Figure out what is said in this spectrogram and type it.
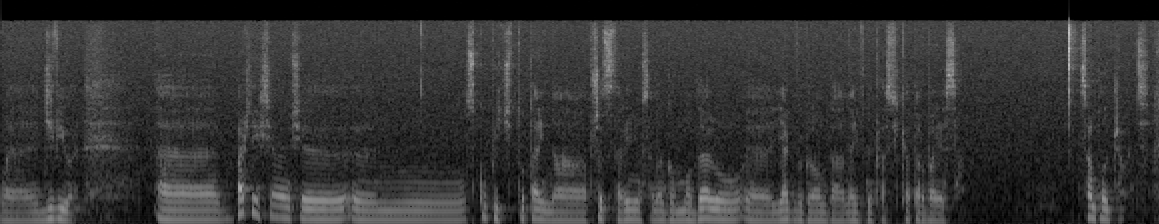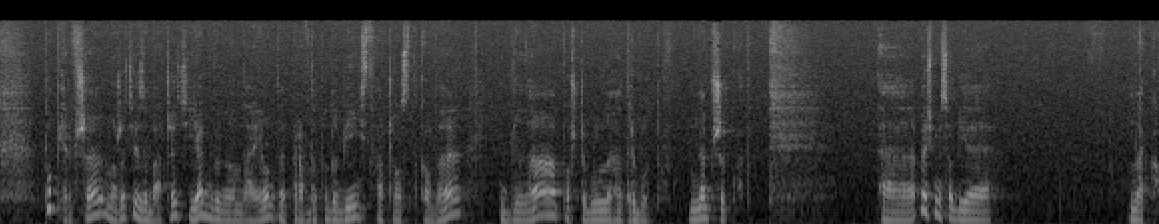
e, dziwiły. Bardziej chciałem się skupić tutaj na przedstawieniu samego modelu, jak wygląda naiwny klasyfikator Bayesa. Sample chance. Po pierwsze, możecie zobaczyć, jak wyglądają te prawdopodobieństwa cząstkowe dla poszczególnych atrybutów. Na przykład, e, weźmy sobie mleko.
